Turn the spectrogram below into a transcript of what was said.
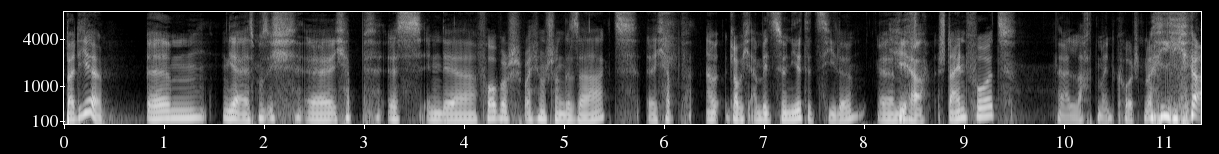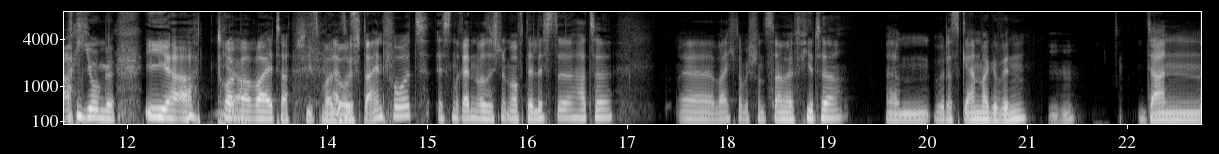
Bei dir? Ähm, ja, jetzt muss ich, äh, ich habe es in der Vorbesprechung schon gesagt. Äh, Ich habe, äh, glaube ich, ambitionierte Ziele. Ähm, Ja. Steinfurt, ja, lacht mein Coach. Ne? Ja, Junge, ja, träum Ja. mal weiter. Schieß mal Also Steinfurt ist ein Rennen, was ich schon immer auf der Liste hatte. Äh, war ich, glaube ich, schon zweimal Vierter. Ähm, Würde das gern mal gewinnen. Mhm. Dann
